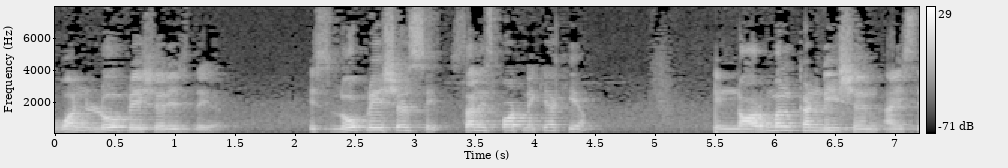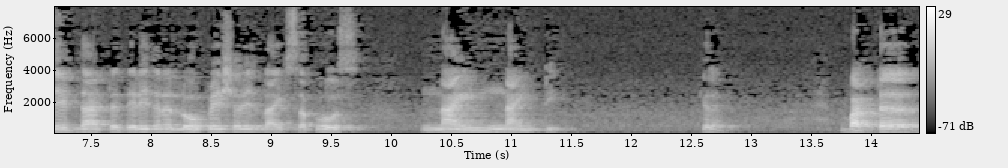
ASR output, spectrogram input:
one low pressure is there is low pressure से सन स्पॉट ने क्या किया? In normal condition I said that there is a low pressure is like suppose 990 clear? but uh,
